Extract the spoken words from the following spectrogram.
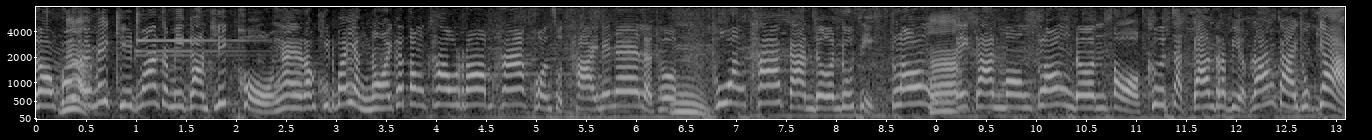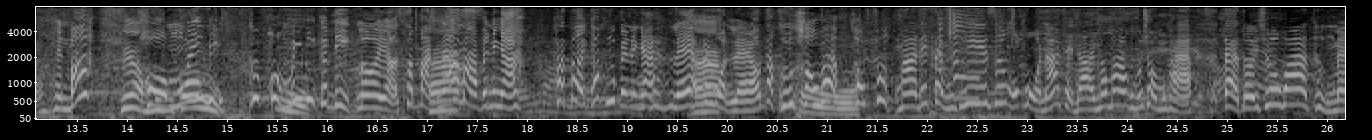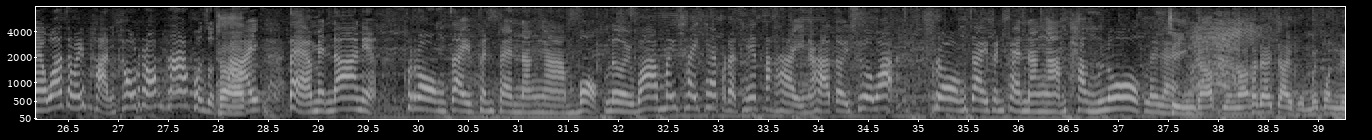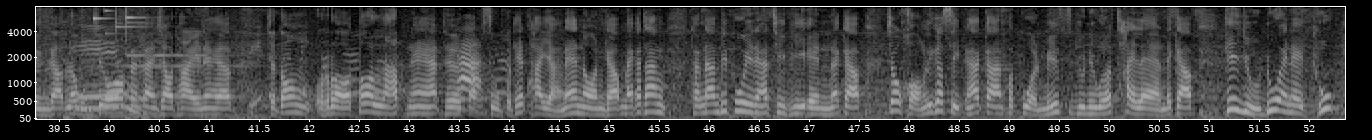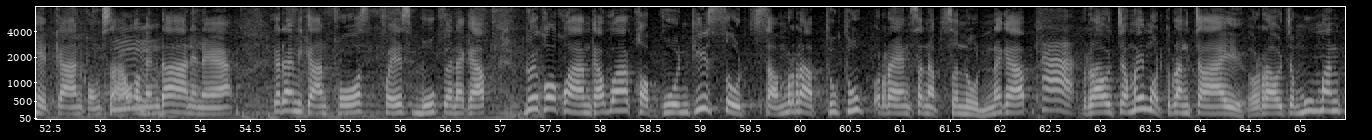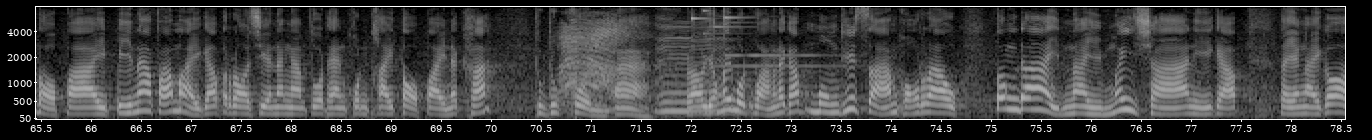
เราก็เนี่เลย ยไม่คิดว่าจะมีการพลิกโผไง เราคิดว่าอย่างน้อยก็ต้องเข้ารอบ 5 คนสุดท้ายแน่ๆแหละเธออมท่วงท่าการเดินดูสิกล้อง ฮะในการมองกล้องเดินต่อ คือจัดการระเบียบร่างกายทุกอย่างเห็นปะเนี่ยผมุมมกล้ไม่องมี คือผมไม่มีกระดิกเลยอะสะบัดฮะ หน้ามาเป็นยังไง ถ้าเตยก็คือเป็นยังไงเละไปฮะหมดแล้ว แต่คือเขาแบบโอ้โหเขาฝึกมาได้เต็มที่ซึ่งโอ้โหน่าเสียดายมากๆคุณผู้ชมค่ะ แต่เตยเชื่อว่าถึงแม้ว่าจะไม่ผ่านเข้ารอบ 5 คนสุดท้าย แต่อแมนด้าเนี่ยครองใจแฟนๆนางงามบอกเลยว่าไม่ใช่แค่ประเทศไทยนะคะเตยเชื่อว่า ครองใจแฟนๆนางงามทั้งโลกเลยแหละ จริงครับ อย่างน้อยก็ได้ใจผมเป็นคนหนึ่งครับ แล้วผมเชื่อว่าแฟนๆชาวไทยนะครับ จะต้องรอต้อนรับนะฮะเธอค่ะกลับสู่ประเทศไทยอย่างแน่นอนครับ แม้กระทั่งทางด้านพี่ปุ้ยนะฮะ TPN นะครับ เจ้าของลิขสิทธิ์นะฮะการประกวด Miss Universe Thailand นะครับ ที่อยู่ด้วยในทุกเหตุการณ์ของสาวอืมอแมนด้าเนี่ยนะฮะ ก็ได้มีการโพสต์ Facebook นะครับ ด้วยข้อความครับว่าขอบคุณที่สุดสำหรับทุกๆ แรงสนับสนุนนะครับ ค่ะ เราจะไม่หมดกำลังใจ เราจะมุ่งมั่นต่อไป ปีหน้าฟ้าใหม่ครับ รอเชียร์นางงามตัวแทนคนไทยต่อไปนะคะ ทุกๆ คนอ่าเรายังไม่หมดหวังนะครับ มงที่ 3 ของเราต้องได้ในไม่ช้านี้ครับ แต่ยังไงก็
